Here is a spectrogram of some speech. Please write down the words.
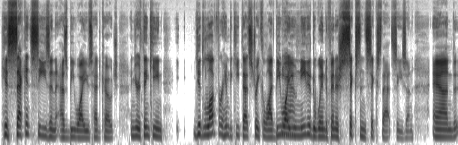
his second season as BYU's head coach. And you're thinking, you'd love for him to keep that streak alive. BYU yeah. needed to win to finish six and six that season, and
